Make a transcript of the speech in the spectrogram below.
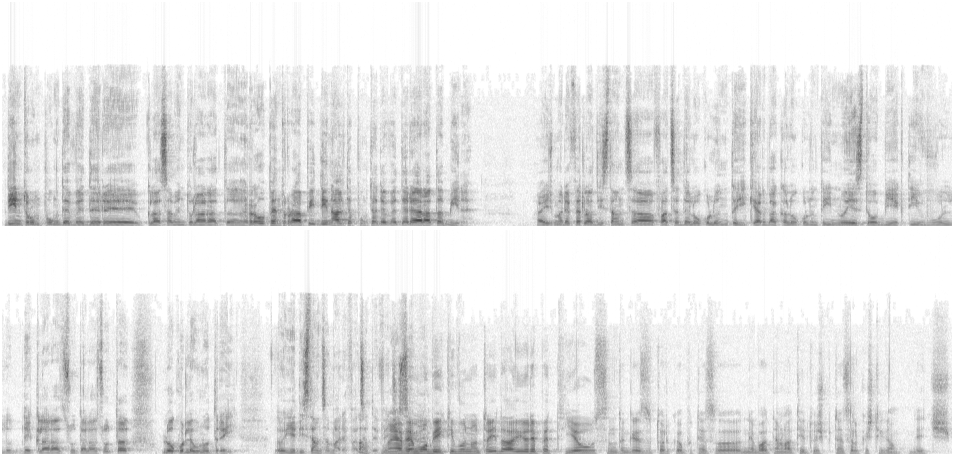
dintr-un punct de vedere, clasamentul arată rău pentru Rapid, din alte puncte de vedere arată bine. Aici mă refer la distanța față de locul întâi, chiar dacă locul întâi nu este obiectivul declarat 100%, locurile 1-3. E distanța mare față da, de FCSB. Noi avem obiectivul 1-3, dar eu repet, eu sunt încrezător că putem să ne batem la titlu și putem să-l câștigăm. Deci,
